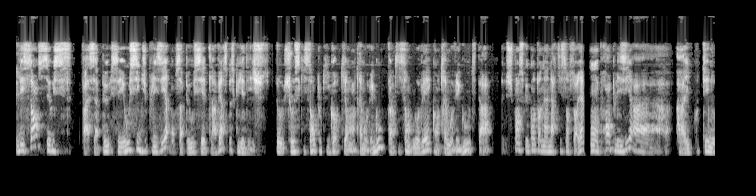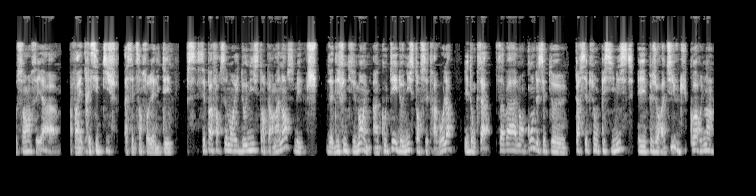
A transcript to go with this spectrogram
l'essence, c'est aussi, enfin ça peut, c'est aussi du plaisir. Bon, ça peut aussi être l'inverse parce qu'il y a des choses qui sentent ou qui, qui ont un très mauvais goût, enfin qui sentent mauvais, qui ont un très mauvais goût, etc je pense que quand on est un artiste sensoriel, on prend plaisir à, écouter nos sens et à enfin être réceptif à cette sensorialité. C'est pas forcément hédoniste en permanence, mais il y a définitivement un côté hédoniste dans ces travaux-là. Et donc ça, ça va à l'encontre de cette euh, perception pessimiste et péjorative du corps humain.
